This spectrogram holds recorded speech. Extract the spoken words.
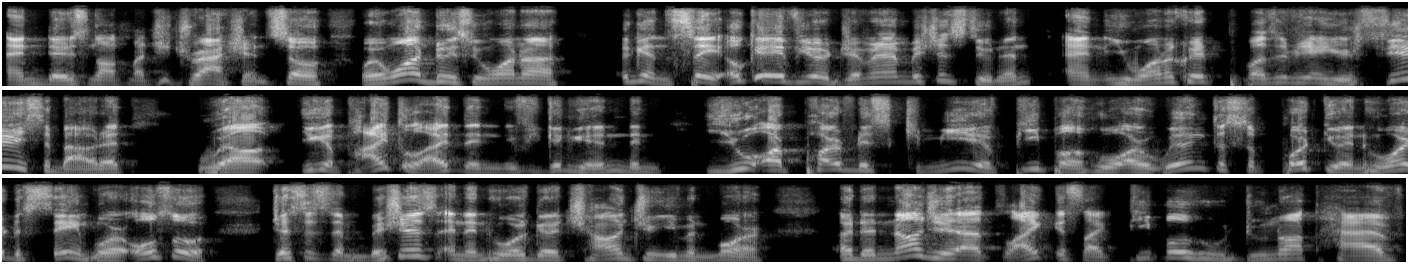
and there's not much interaction. So what we want to do is we want to again say, okay, if you're a driven, ambitious student and you want to create positive change, you're serious about it. Well, you can apply to Lite, and if you get in, then you are part of this community of people who are willing to support you and who are the same, who are also just as ambitious and then who are going to challenge you even more. Uh, the analogy that I like is like people who do not have.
